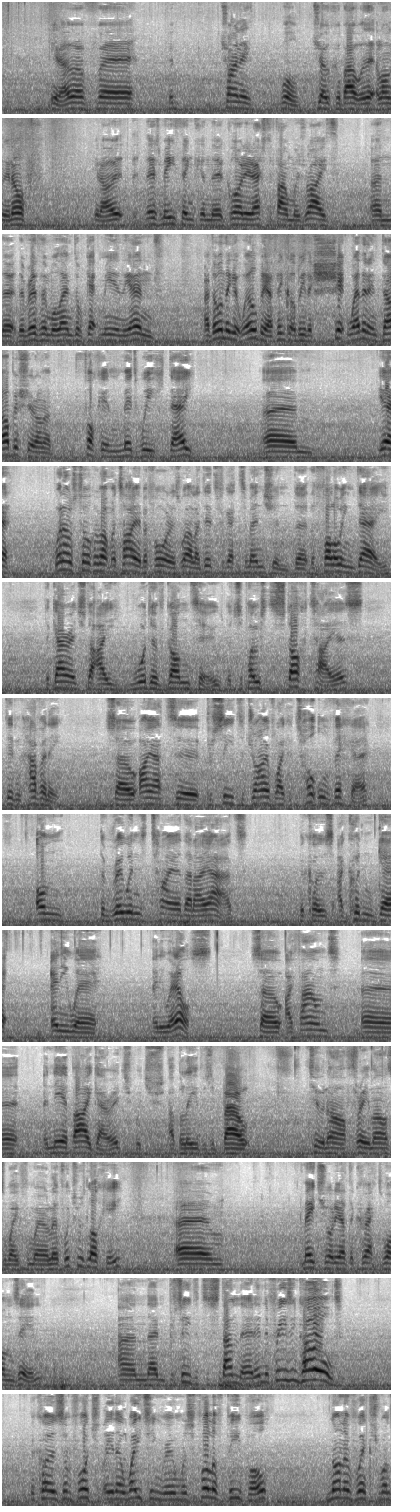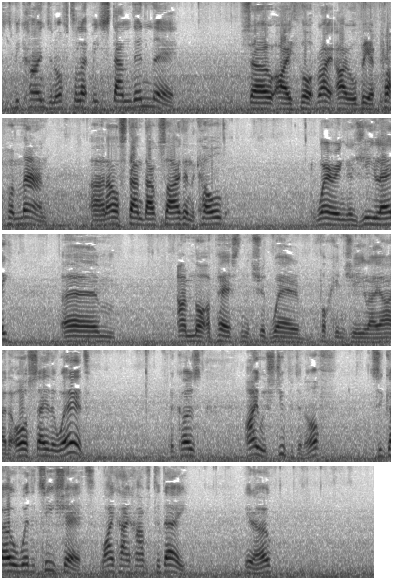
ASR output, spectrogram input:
You know, I've uh, been trying to, well, joke about with it long enough. You know, there's me thinking that Gloria Estefan was right and that the rhythm will end up getting me in the end. I don't think it will be. I think it'll be the shit weather in Derbyshire on a fucking midweek day. Um, yeah, when I was talking about my tyre before as well, I did forget to mention that the following day, the garage that I would have gone to that's supposed to stock tyres didn't have any. So I had to proceed to drive like a total vicar on the ruined tyre that I had because I couldn't get anywhere anywhere else. So I found uh, a nearby garage, which I believe is about two and a half, three miles away from where I live, which was lucky. Um, made sure he had the correct ones in, and then proceeded to stand there in the freezing cold because unfortunately their waiting room was full of people, none of which wanted to be kind enough to let me stand in there. So I thought, right, I will be a proper man and I'll stand outside in the cold wearing a gilet. Um, I'm not a person that should wear a fucking gilet either, or say the word, because I was stupid enough to go with a t-shirt like I have today. You know,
